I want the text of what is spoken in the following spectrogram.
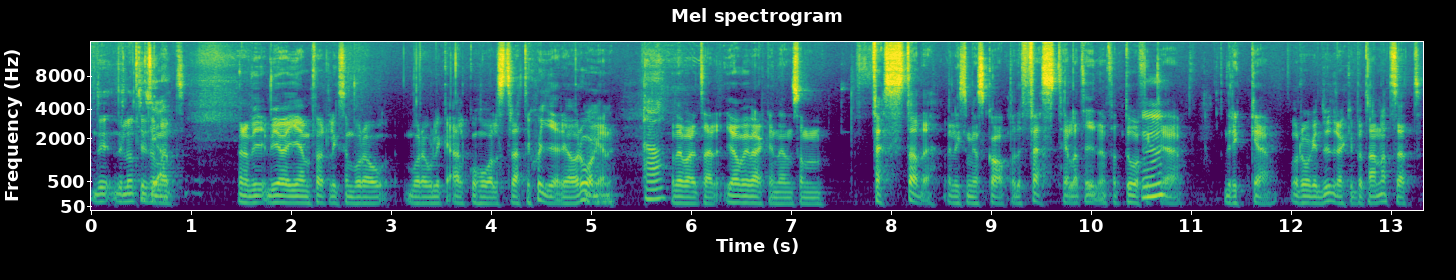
Det, det låter ju som jag. att vi, vi har jämfört liksom våra, våra olika alkoholstrategier, jag och Roger. Mm. Ja. Och det var så här, jag var verkligen den som festade. Liksom jag skapade fest hela tiden för att då fick Mm. jag dricka. Och Roger, du drack ju på ett annat sätt.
